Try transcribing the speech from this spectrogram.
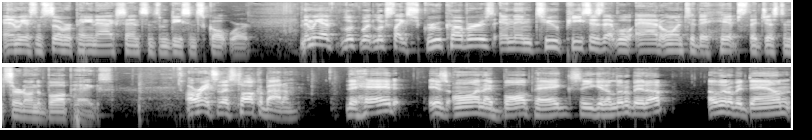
And we have some silver paint accents and some decent sculpt work. Then we have look what looks like screw covers and then two pieces that will add on to the hips that just insert on the ball pegs. All right, so let's talk about them. The head is on a ball peg, so you get a little bit up, a little bit down,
